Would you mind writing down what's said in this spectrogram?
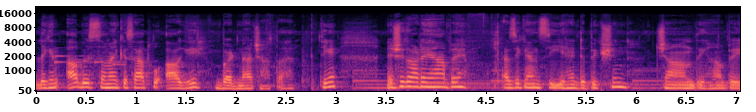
लेकिन अब इस समय के साथ वो आगे बढ़ना चाहता है, ठीक है? निशा कार्ड है यहाँ पे एज यू कैन सी ये है डिपिक्शन चाँद यहाँ पे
